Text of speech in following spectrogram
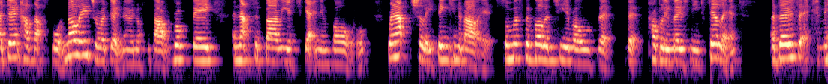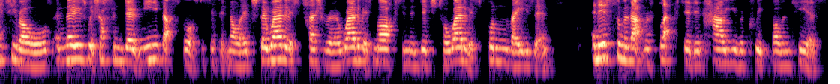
I don't have that sport knowledge or I don't know enough about rugby, and that's a barrier to getting involved. When actually thinking about it, some of the volunteer roles that, that probably most need filling are those that are committee roles and those which often don't need that sport specific knowledge. So whether it's treasurer, whether it's marketing and digital, whether it's fundraising, and is some of that reflected in how you recruit volunteers?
